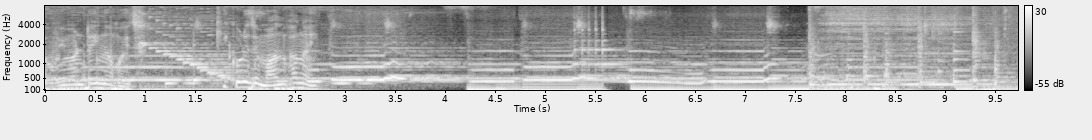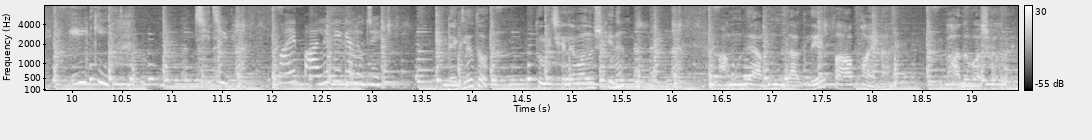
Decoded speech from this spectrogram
অভিমানটাই না হয়েছে। কি করে যে মান ভাঙাই। ছেলে মানুষ কি না আঙুলে আঙুল লাগলে পাপ হয় না, ভালোবাসা হয়।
